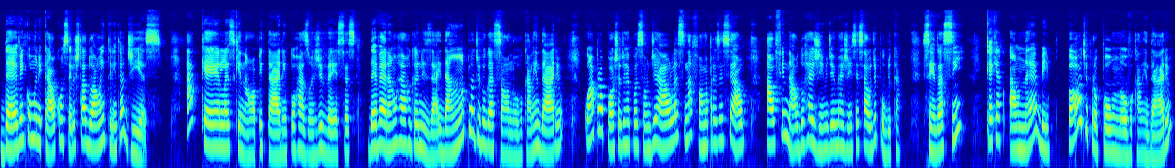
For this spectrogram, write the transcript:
devem comunicar ao Conselho Estadual em 30 dias. Aquelas que não optarem por razões diversas deverão reorganizar e dar ampla divulgação ao novo calendário com a proposta de reposição de aulas na forma presencial ao final do regime de emergência em saúde pública. Sendo assim, que, que a UNEB pode propor um novo calendário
